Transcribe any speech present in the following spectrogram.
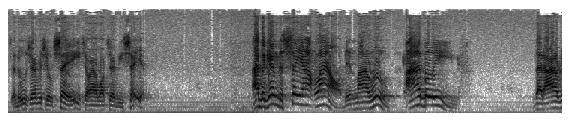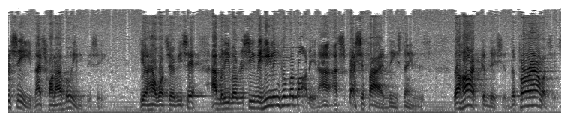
He said, Whosoever shall say, he shall have whatsoever he saith. I began to say out loud in my room, I believe that I receive. That's what I believe, you see. He'll have whatsoever he said. I believe I'll receive a healing from my body. And I, I specified these things. The heart condition, the paralysis,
